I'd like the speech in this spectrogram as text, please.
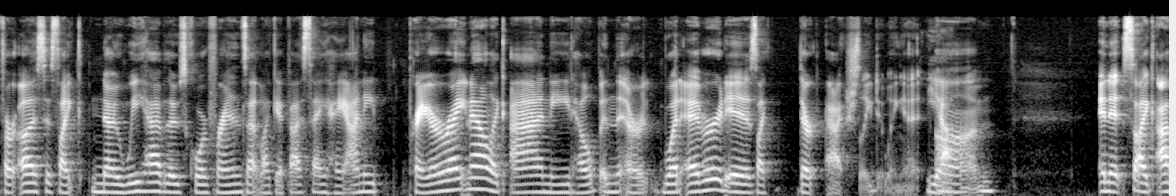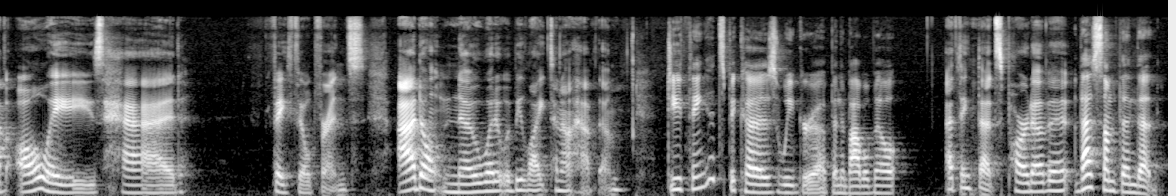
for us it's like no we have those core friends that like if i say hey i need prayer right now like i need help and or whatever it is like they're actually doing it yeah um and it's like i've always had faith filled friends. I don't know what it would be like to not have them. Do you think it's because we grew up in the Bible Belt? I think that's part of it. That's something that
